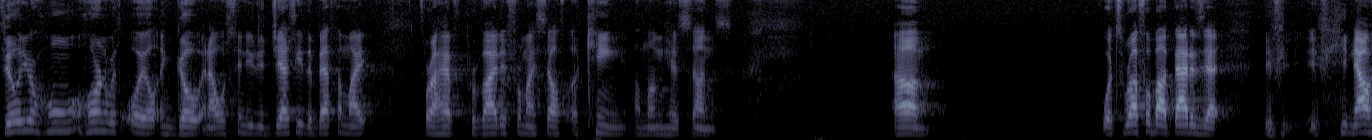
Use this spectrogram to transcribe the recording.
Fill your horn with oil and go, and I will send you to Jesse the Bethlehemite, for I have provided for myself a king among his sons. Um, what's rough about that is that if, if he, now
